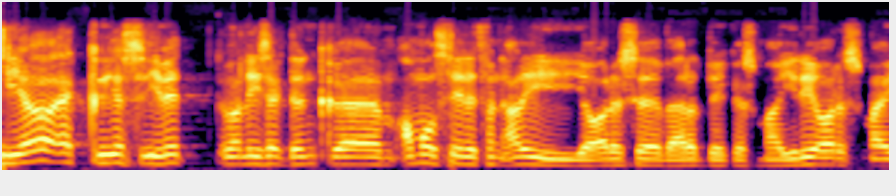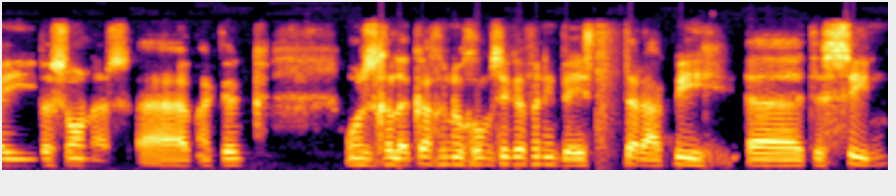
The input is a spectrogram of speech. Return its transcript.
Ja, ek yes, jy weet, Marlies, ek dink ehm um, almal sê dit van al die jare se wêreldbekers, maar hierdie jaar is my besonder. Ehm um, ek dink ons is gelukkig genoeg om seker van die beste rugby uh te sien.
